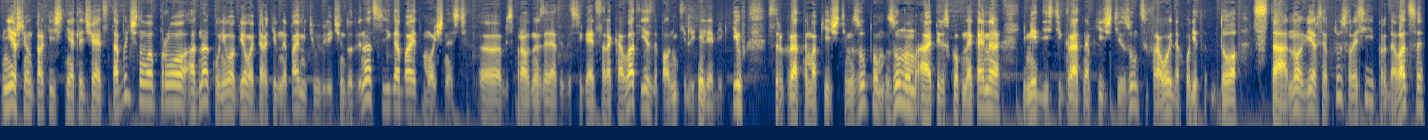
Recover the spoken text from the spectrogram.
Внешне он практически не отличается от обычного Pro, однако у него объем оперативной памяти увеличен до 12 гигабайт, мощность э, беспроводной зарядки достигает 40 ватт, есть дополнительный телеобъектив с трехкратным оптическим зумом, зумом, а перископная камера имеет десятикратный оптический зум, цифровой доходит до 100. Но версия Plus в России продаваться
